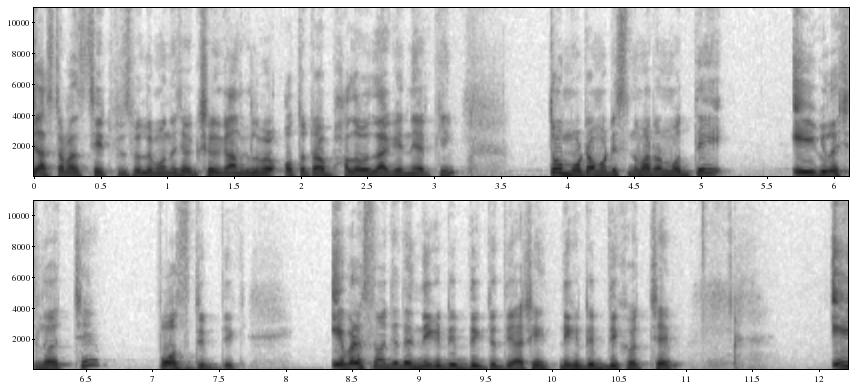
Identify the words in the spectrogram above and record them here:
জাস্ট আমার সেট পিস বলে মনে হচ্ছে, সেই গানগুলো আমার অতটা ভালো লাগেনি আর কি। তো মোটামুটি সিনেমাটার মধ্যে এইগুলো ছিল হচ্ছে পজিটিভ দিক। এবারে সিনেমার যদি নেগেটিভ দিক যদি আসি নেগেটিভ দিক হচ্ছে, এই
